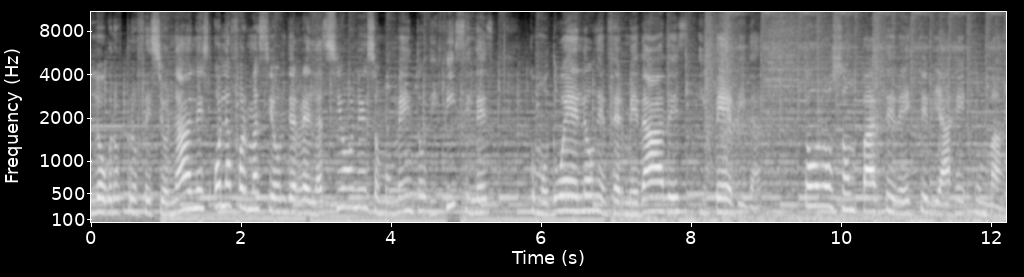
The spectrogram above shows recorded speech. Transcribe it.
logros profesionales o la formación de relaciones o momentos difíciles como duelos, enfermedades y pérdidas. Todos son parte de este viaje humano.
